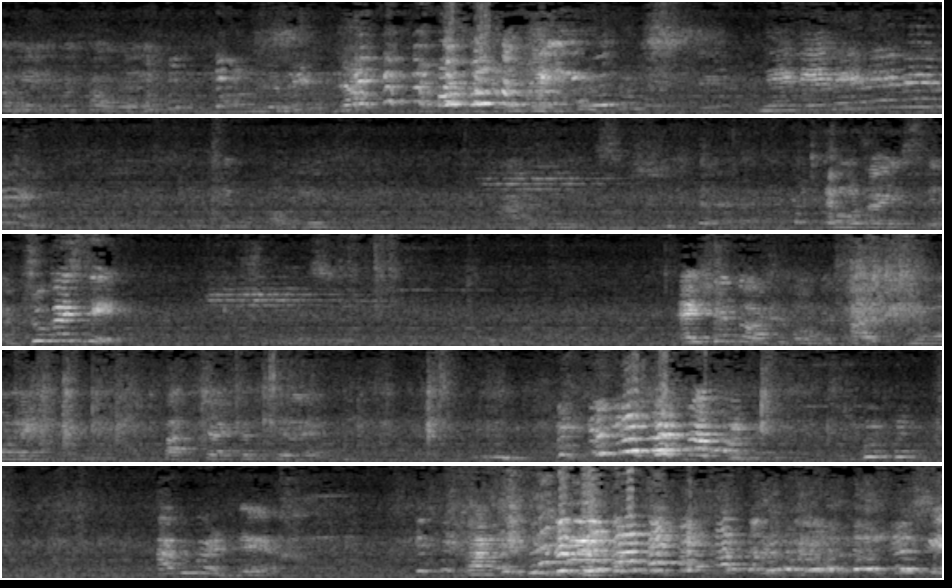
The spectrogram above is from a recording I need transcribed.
আমি খাব নে নে নে নে নে নে মোটা হয়েছে শুকাইছে। এই সে তো আসে তোমাকে খাওয়াচ্ছি অনেক বাচ্চা একটা ছেলে। হ্যাপি বার্থডে সে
